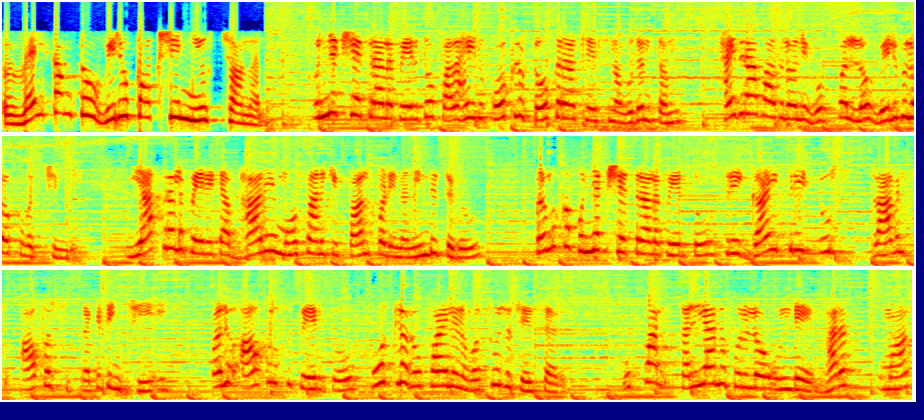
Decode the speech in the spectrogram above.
Welcome to Virupakshi news channel పుణ్యక్షేత్రాల పేరుతో పదహైదు కోట్లు టోకరా చేసిన ఉదంతం హైదరాబాద్లోని ఉప్పల్లో వెలుగులోకి వచ్చింది. యాత్రల పేరిట భారీ మోసానికి పాల్పడిన నిందితుడు ప్రముఖ పుణ్యక్షేత్రాల పేరుతో Shri Gayatri tours travels offers ప్రకటించి పలు ఆఫర్స్ పేరుతో కోట్ల రూపాయలను వసూలు చేశాడు. ఉప్పల్ కళ్యాణపురిలో ఉండే భరత్ కుమార్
